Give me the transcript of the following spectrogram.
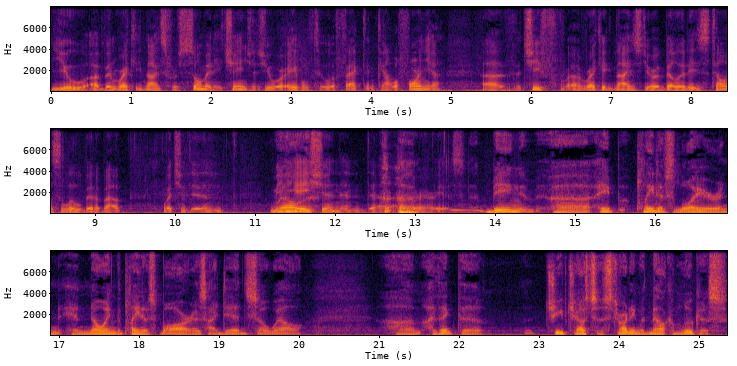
you have been recognized for so many changes you were able to effect in California. Uh, the chief uh, recognized your abilities. Tell us a little bit about what you did in mediation well, and uh, other areas. Being uh, a plaintiff's lawyer and, and knowing the plaintiff's bar as I did so well, um, I think the Chief Justice, starting with Malcolm Lucas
